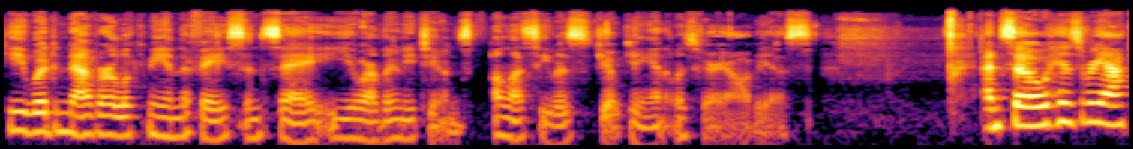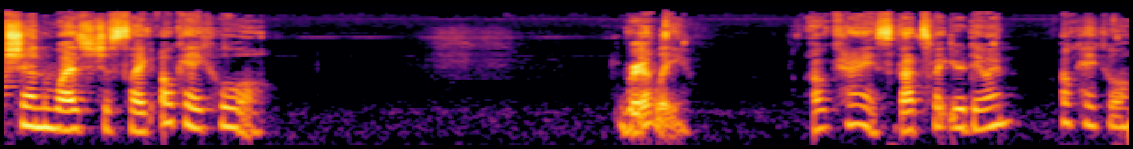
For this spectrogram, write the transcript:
He would never look me in the face and say, You are Looney Tunes, unless he was joking and it was very obvious. And so his reaction was just like, Okay, cool. Really? Okay, so that's what you're doing? Okay, cool.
